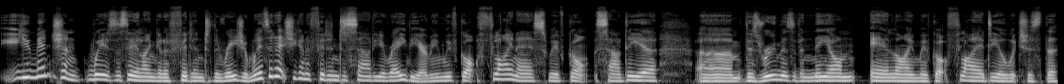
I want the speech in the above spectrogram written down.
You mentioned where's this airline going to fit into the region? Where's it actually going to fit into Saudi Arabia? I mean, we've got Flynas, we've got Saudia, um, there's rumours of a NEOM airline, we've got Flyadeal, which is the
